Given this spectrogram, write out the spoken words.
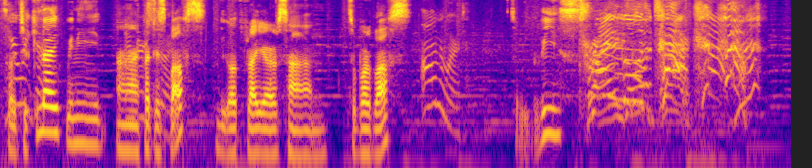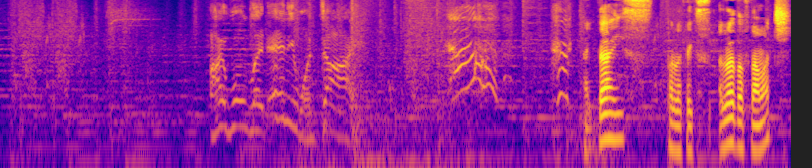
So Here to we kill go. Ike we need uh, Katis buffs, the God Flyers and support buffs. Onward. So we do this. Triangle attack. I won't let anyone die. Like dies. Palla takes a lot of damage.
